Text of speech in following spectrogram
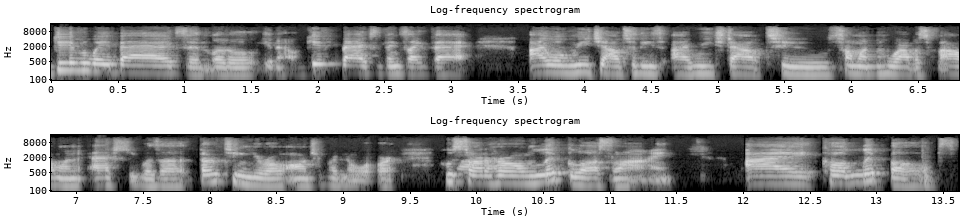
giveaway bags and little you know gift bags and things like that. I will reach out to these i reached out to someone who i was following actually was a 13 year old entrepreneur who started her own lip gloss line. I called lip bulbs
